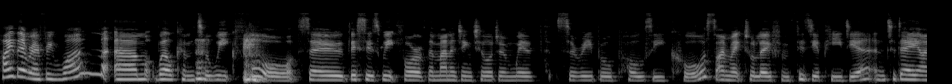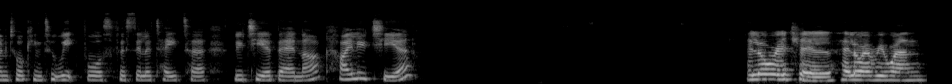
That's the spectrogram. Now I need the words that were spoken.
Hi there, everyone. Um, welcome to week four. So, this is week four of the Managing Children with Cerebral Palsy course. I'm Rachel Lowe from Physiopedia, and today I'm talking to week four's facilitator, Lucia Bernard. Hi, Lucia. Hello, Rachel. Hello, everyone.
